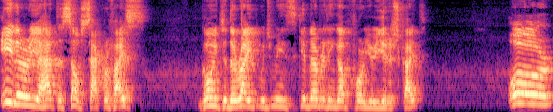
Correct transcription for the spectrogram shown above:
Either you had to self sacrifice, going to the right, which means give everything up for your Yiddishkeit, or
